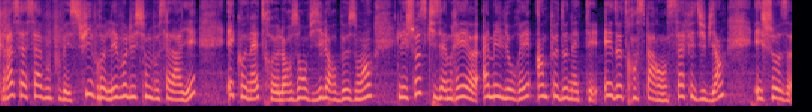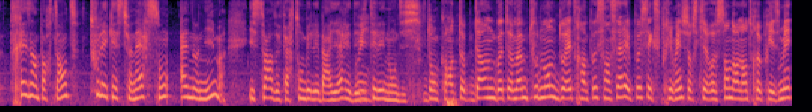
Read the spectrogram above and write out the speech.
Grâce à ça, vous pouvez suivre l'évolution de vos salariés et connaître leurs envies, leurs besoins, les choses qu'ils aimeraient euh, améliorer, un peu d'honnêteté et de transparence, ça fait du bien. Et chose très importante, tous les questionnaires sont anonymes, histoire de faire tomber les barrières et d'éviter les non-dits. Donc en top-down, bottom-up, tout le monde doit être un peu sincère et peut s'exprimer sur ce qu'il ressent dans l'entreprise. Mais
